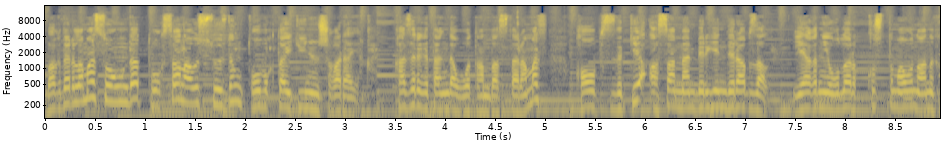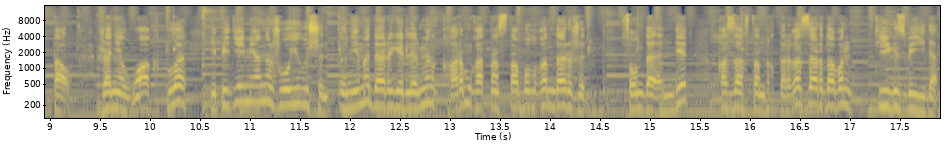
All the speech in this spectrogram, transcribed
Бағдарлама соңында 90 ауыз сөздің тобықтай түйінін шығарайық. Қазіргі таңда отандастарымыз қауіпсіздікке аса мән бергендер абзал. Яғни олар құс тұмауын анықтау және уақытылы эпидемияны жою үшін үнемі дәрігерлермен қарым қатынаста болғандары жөн сонда індет қазақстандықтарға зардабын тигізбейді.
